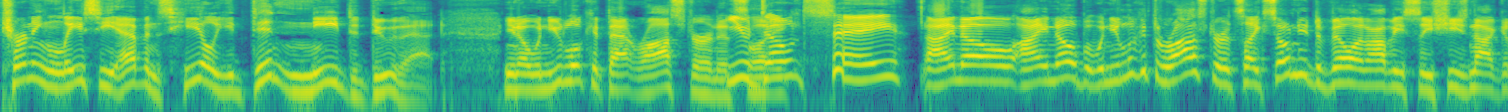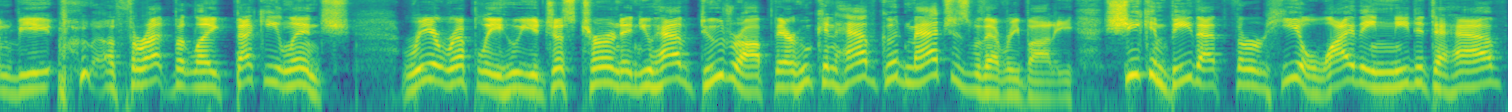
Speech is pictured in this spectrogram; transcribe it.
turning Lacey Evans heel. You didn't need to do that. You know, when you look at that roster and it's You like, don't say. I know, I know, but when you look at the roster, it's like Sonya Deville, and obviously she's not going to be a threat, but like Becky Lynch, Rhea Ripley, who you just turned, and you have Doudrop there who can have good matches with everybody. She can be that third heel. Why they needed to have,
